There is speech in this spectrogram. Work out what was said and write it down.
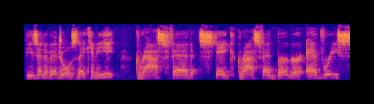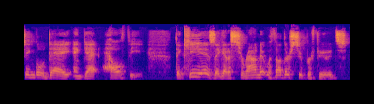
these individuals, they can eat grass fed steak, grass fed burger every single day and get healthy. The key is they got to surround it with other superfoods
